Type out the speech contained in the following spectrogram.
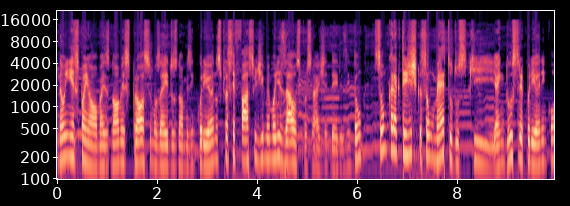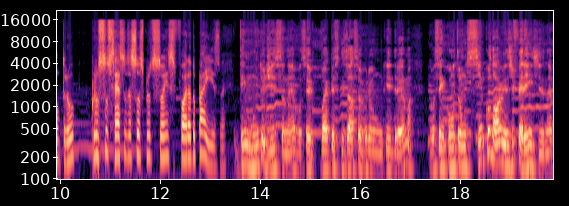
não em espanhol, mas nomes próximos aí dos nomes em coreanos para ser fácil de memorizar os personagens deles. Então, são características, são métodos que a indústria coreana encontrou pro sucesso das suas produções fora do país, né? Tem muito disso, né? Você vai pesquisar sobre um K-drama, você encontra uns cinco nomes diferentes, né?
